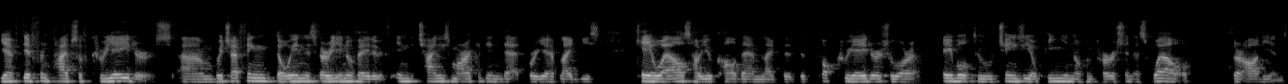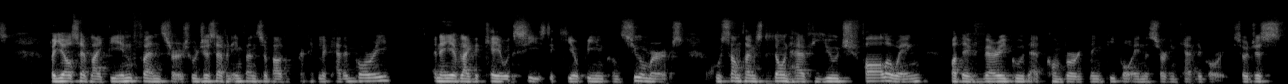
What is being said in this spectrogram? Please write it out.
you have different types of creators, um, which I think Douyin is very innovative in the Chinese market in that, where you have like these KOLs, how you call them, like the, the top creators who are able to change the opinion of a person as well of their audience. But you also have like the influencers who just have an influence about a particular category. And then you have like the KOCs, the key opinion consumers, who sometimes don't have huge following, but they're very good at converting people in a certain category. So just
